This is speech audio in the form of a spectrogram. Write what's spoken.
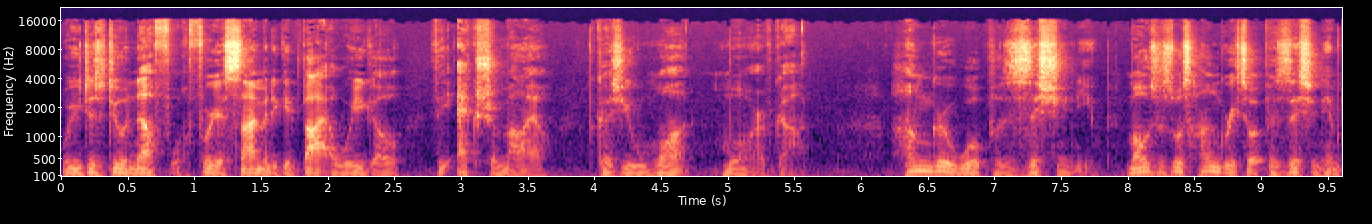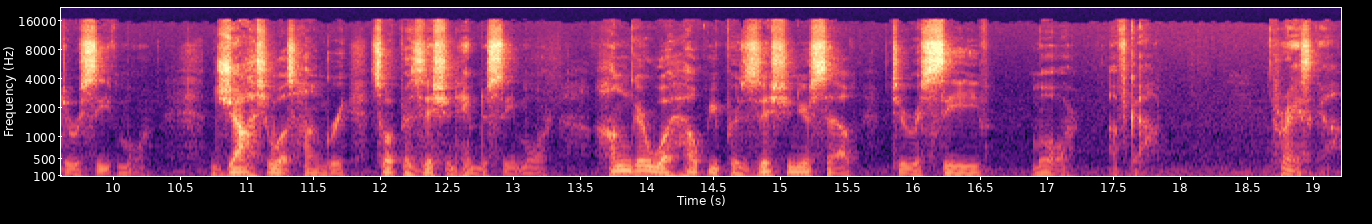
Will you just do enough for your assignment to get by, or will you go the extra mile because you want more of God? Hunger will position you. Moses was hungry, so it positioned him to receive more. Joshua was hungry, so it positioned him to see more. Hunger will help you position yourself to receive more of God. Praise God.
